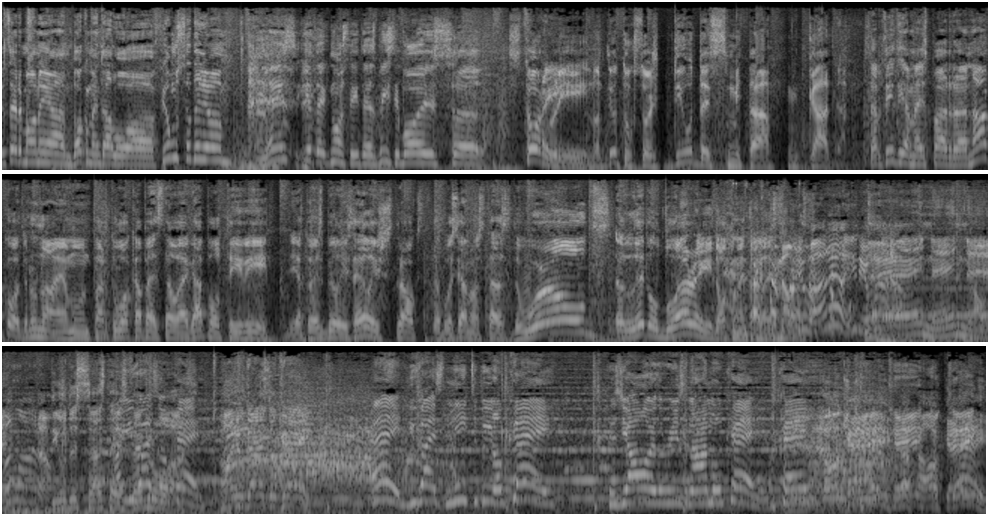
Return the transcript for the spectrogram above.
Oskara ceremonijā, dokumentālo filmu sadaļā, mēs ieteiktu nostīties Beastie Boys uh, story. No 2020. gada. Starp citu, ja mēs par uh, nākotni runājam un par to, kāpēc tev vajag Apple TV, ja tu esi Bilijs Elišs draugs, tad būs jānostāsta The World's a Little Blurry dokumentālais. Nav jau vērā, ir jau vērā. Nē, nē, nē. Nav vēl ārā. 26. Are you guys februārs. okay? Are you guys okay? Hey, you guys need to be okay. Because y'all are the reason I'm okay, okay? Okay, okay.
